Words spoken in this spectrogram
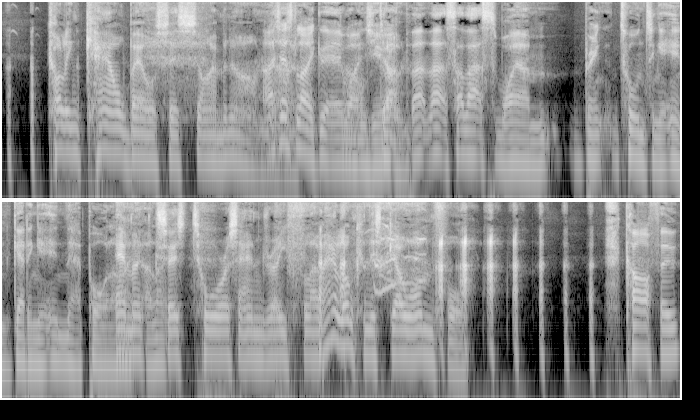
Colin Cowbell says Simon. Oh, I just like that it Oh, winds you don't. up. That, that's that's why I'm bring, taunting it in, getting it in there, Paul. I Emma like, like says Taurus Andre Flo. How long can this go on for? Carfu.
